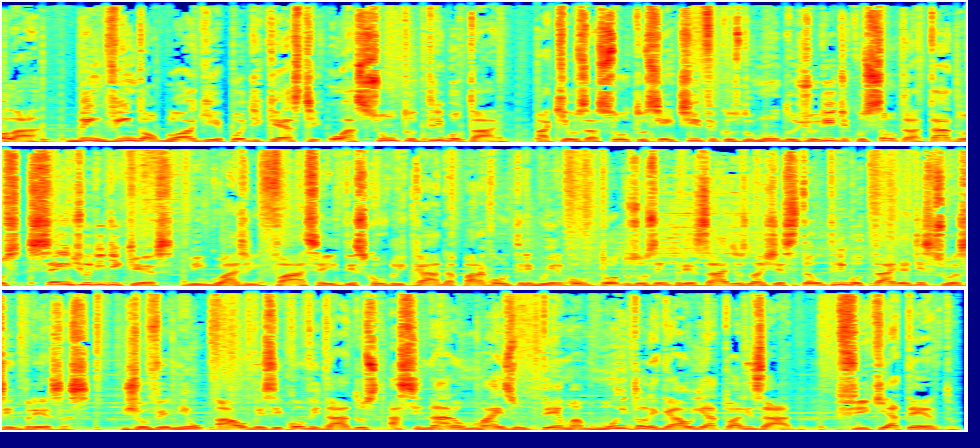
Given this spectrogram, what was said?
Olá, bem-vindo ao blog e podcast O Assunto Tributário. Aqui os assuntos científicos do mundo jurídico são tratados sem juridiquês, linguagem fácil e descomplicada para contribuir com todos os empresários na gestão tributária de suas empresas. Juvenil Alves e convidados assinaram mais um tema muito legal e atualizado. Fique atento.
